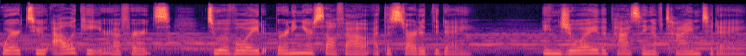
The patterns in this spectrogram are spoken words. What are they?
where to allocate your efforts to avoid burning yourself out at the start of the day. Enjoy the passing of time today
